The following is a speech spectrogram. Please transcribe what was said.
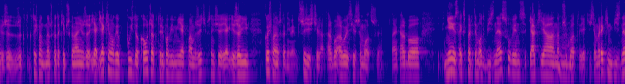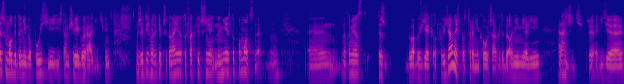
że, że ktoś ma na przykład takie przekonanie, że jak, jak ja mogę pójść do coacha, który powie mi, jak mam żyć, w sensie, jak, jeżeli gość ma na przykład, nie wiem, 30 lat, albo, albo jest jeszcze młodszy, tak? albo nie jest ekspertem od biznesu, więc jak ja na Mhm. przykład jakiś tam rekin biznesu mogę do niego pójść i, i tam się jego radzić. Więc jeżeli ktoś ma takie przekonanie, no to faktycznie no nie jest to pomocne. E, Natomiast też byłaby wielka odpowiedzialność po stronie coacha, gdyby oni mieli radzić, że idzie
